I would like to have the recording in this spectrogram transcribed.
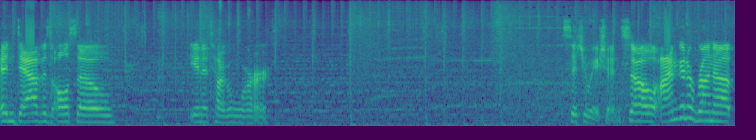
and Dav is also in a tug of war situation. So I'm gonna run up.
